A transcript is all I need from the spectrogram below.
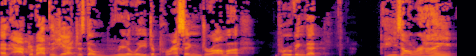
and Aftermath is yeah, just a really depressing drama, proving that he's all right.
